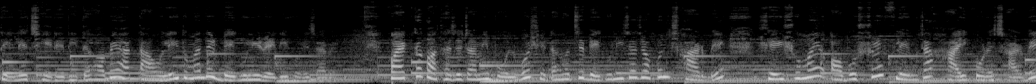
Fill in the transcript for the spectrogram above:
তেলে ছেড়ে দিতে হবে আর তাহলেই তোমাদের বেগুনি রেডি হয়ে যাবে। কয়েকটা কথা যেটা আমি বলব, সেটা হচ্ছে বেগুনিটা যখন ছাড়বে, সেই সময় অবশ্যই ফ্লেমটা হাই করে ছাড়বে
